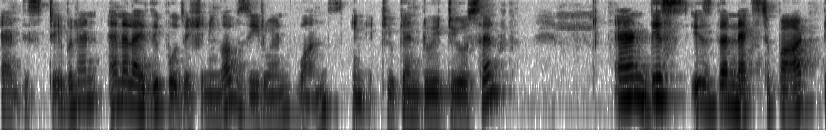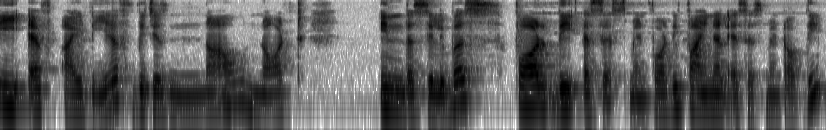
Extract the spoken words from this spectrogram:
at this table and analyze the positioning of 0 and 1s in it. You can do it yourself. And this is the next part TF-IDF which is now not in the syllabus for the assessment, for the final assessment of the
